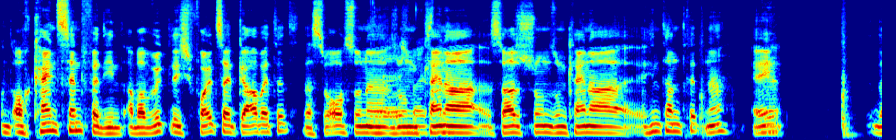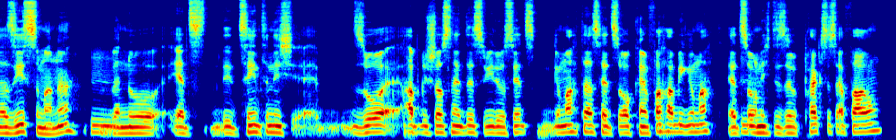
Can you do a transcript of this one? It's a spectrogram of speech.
Und auch kein Cent verdient, aber wirklich Vollzeit gearbeitet. Das war auch so, eine, Ja, so ein kleiner, es war schon so ein kleiner Hinterntritt, ne? Ey, Ja. Da siehst du mal, ne? Mhm. Wenn du jetzt die Zehnte nicht äh, so abgeschlossen hättest, wie du es jetzt gemacht hast, hättest du auch kein Fachabi gemacht, hättest du Mhm. auch nicht diese Praxiserfahrung,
